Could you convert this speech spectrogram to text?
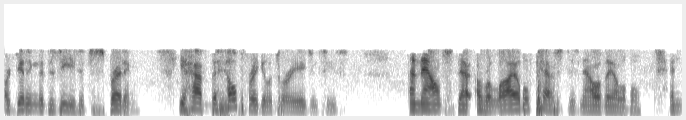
are getting the disease. It's spreading. You have the health regulatory agencies announced that a reliable test is now available and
